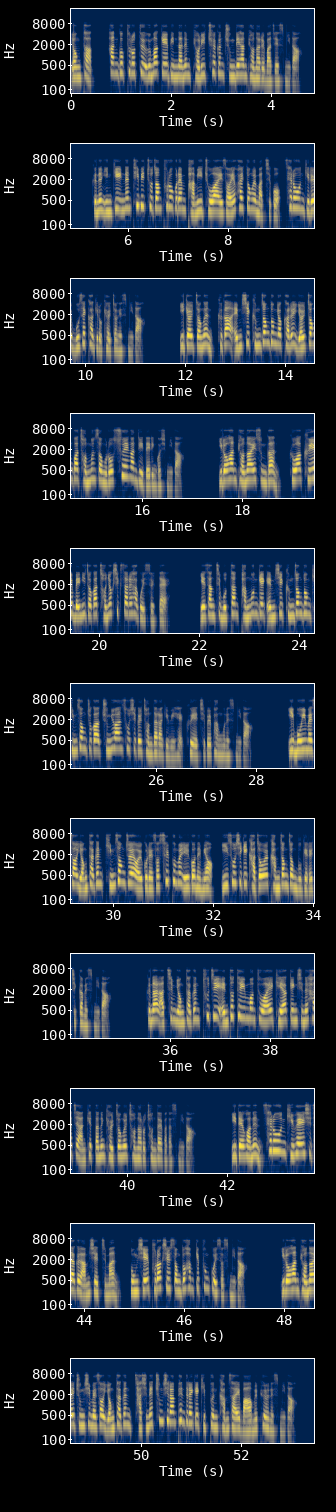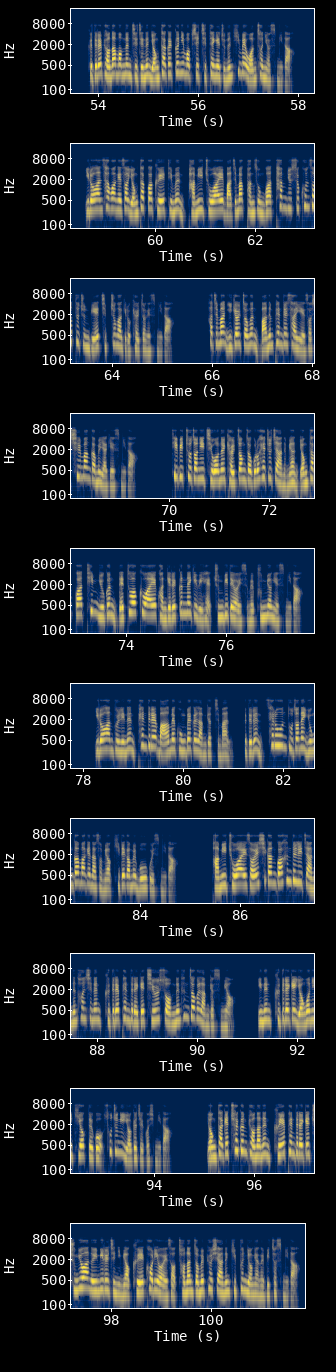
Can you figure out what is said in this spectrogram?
영탁, 한국 트로트 음악계에 빛나는 별이 최근 중대한 변화를 맞이했습니다. 그는 인기 있는 TV 초전 프로그램 밤이 좋아에서의 활동을 마치고 새로운 길을 모색하기로 결정했습니다. 이 결정은 그가 MC 금정동 역할을 열정과 전문성으로 수행한 뒤 내린 것입니다. 이러한 변화의 순간 그와 그의 매니저가 저녁 식사를 하고 있을 때 예상치 못한 방문객 MC 금정동 김성주가 중요한 소식을 전달하기 위해 그의 집을 방문했습니다. 이 모임에서 영탁은 김성주의 얼굴에서 슬픔을 읽어내며 이 소식이 가져올 감정적 무게를 직감했습니다. 그날 아침 영탁은 투지 엔터테인먼트와의 계약 갱신을 하지 않겠다는 결정을 전화로 전달받았습니다. 이 대화는 새로운 기회의 시작을 암시했지만 동시에 불확실성도 함께 품고 있었습니다. 이러한 변화의 중심에서 영탁은 자신의 충실한 팬들에게 깊은 감사의 마음을 표현했습니다. 그들의 변함없는 지지는 영탁을 끊임없이 지탱해주는 힘의 원천이었습니다. 이러한 상황에서 영탁과 그의 팀은 밤이 좋아의 마지막 방송과 탑뉴스 콘서트 준비에 집중하기로 결정했습니다. 하지만 이 결정은 많은 팬들 사이에서 실망감을 야기했습니다. TV초전이 지원을 결정적으로 해주지 않으면 영탁과 팀 6은 네트워크와의 관계를 끝내기 위해 준비되어 있음을 분명히 했습니다. 이러한 분리는 팬들의 마음에 공백을 남겼지만 그들은 새로운 도전에 용감하게 나서며 기대감을 모으고 있습니다. 밤이 좋아에서의 시간과 흔들리지 않는 헌신은 그들의 팬들에게 지울 수 없는 흔적을 남겼으며 이는 그들에게 영원히 기억되고 소중히 여겨질 것입니다. 영탁의 최근 변화는 그의 팬들에게 중요한 의미를 지니며 그의 커리어에서 전환점을 표시하는 깊은 영향을 미쳤습니다.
